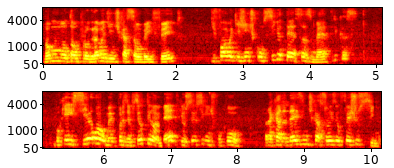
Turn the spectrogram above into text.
vamos montar um programa de indicação bem feito, de forma que a gente consiga ter essas métricas, porque aí, se eu aumento, por exemplo, se eu tenho uma métrica, eu sei o seguinte, pô, para cada 10 indicações eu fecho 5.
